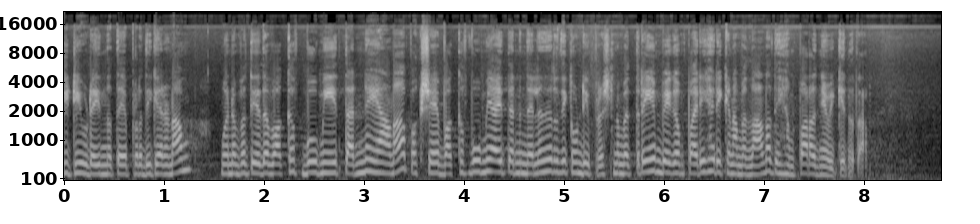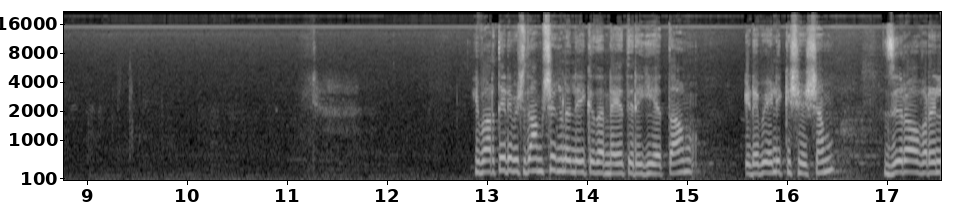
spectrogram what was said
ഇ ടിയുടെ ഇന്നത്തെ പ്രതികരണം. മുൻപത്തേത് വഖഫ് ഭൂമി തന്നെയാണ്. പക്ഷേ വഖഫ് ഭൂമിയായി തന്നെ നിലനിർത്തിക്കൊണ്ട് ഈ പ്രശ്നം എത്രയും വേഗം പരിഹരിക്കണമെന്നാണ് അദ്ദേഹം പറഞ്ഞു വെക്കുന്നത്. ഈ വാർത്തയുടെ വിശദാംശങ്ങളിലേക്ക് തന്നെ തിരികെ എത്താം ഇടവേളയ്ക്ക് ശേഷം സീറോ ഓവറിൽ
